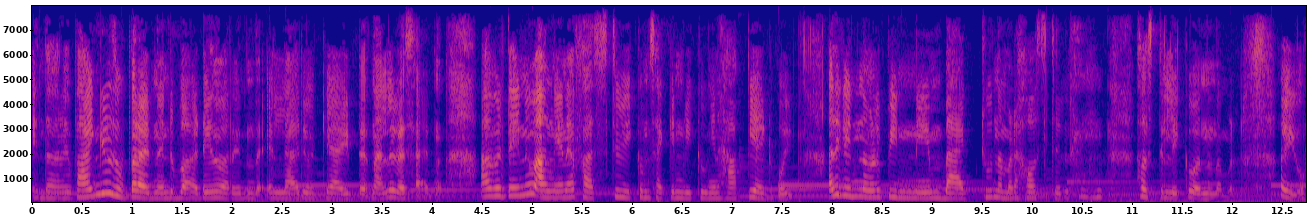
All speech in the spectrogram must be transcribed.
എന്താ പറയുക ഭയങ്കര സൂപ്പറായിരുന്നു എന്റെ ബർത്ത്ഡേ എന്ന് പറയുന്നത്. എല്ലാവരും ഒക്കെ ആയിട്ട് നല്ല രസമായിരുന്നു. അപ്പോഴത്തേനും അങ്ങനെ ഫസ്റ്റ് വീക്കും സെക്കൻഡ് വീക്കും ഇങ്ങനെ ഹാപ്പി ആയിട്ട് പോയി. അത് കഴിഞ്ഞ് നമ്മൾ പിന്നെയും ബാക്ക് ടു നമ്മുടെ ഹോസ്റ്റൽ ഹോസ്റ്റലിലേക്ക് വന്നു നമ്മൾ. അയ്യോ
